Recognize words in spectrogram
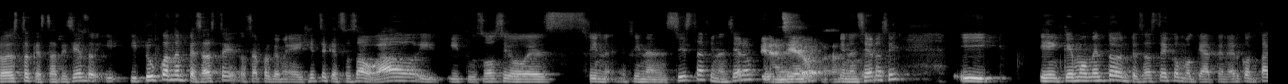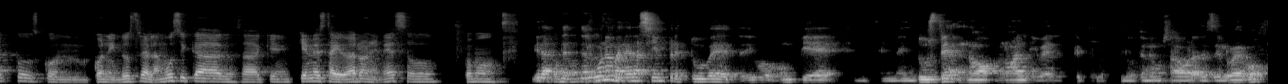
todo esto que estás diciendo. ¿Y, y tú cuando empezaste? O sea, porque me dijiste que sos abogado y, y tu socio es financista, financiero. Financiero. Financiero, sí. ¿Y, ¿Y, en qué momento empezaste como que a tener contactos con, con la industria de la música? O sea, ¿quién, ¿quiénes te ayudaron en eso? ¿Cómo, Mira, De, alguna manera siempre tuve, te digo, un pie en, la industria, no, no al nivel que lo, tenemos ahora, desde luego,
